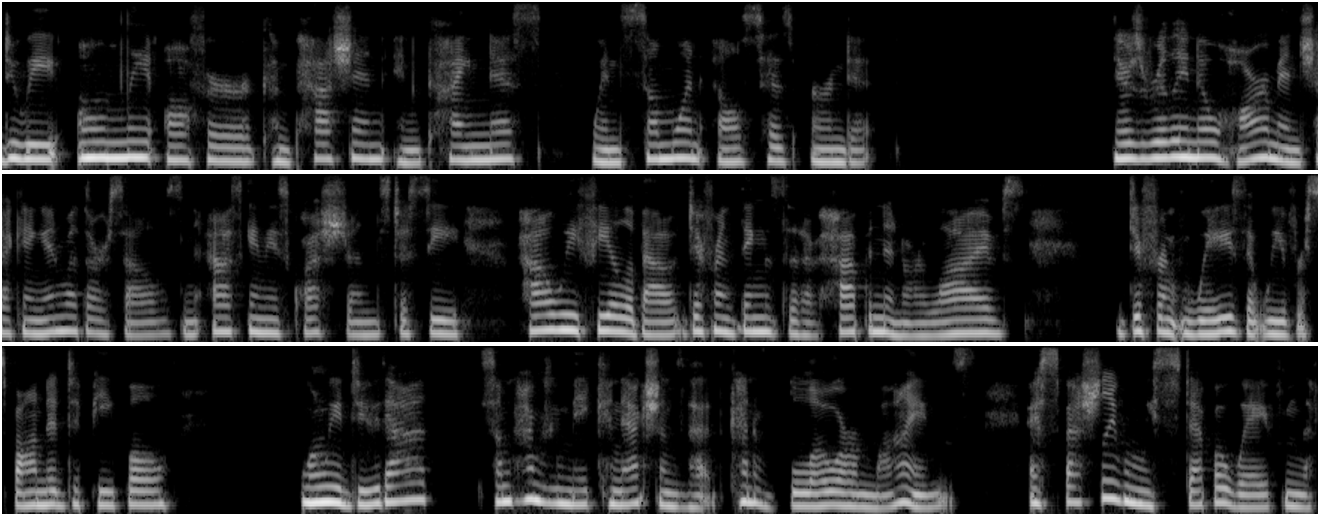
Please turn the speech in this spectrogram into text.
Do we only offer compassion and kindness when someone else has earned it? There's really no harm in checking in with ourselves and asking these questions to see how we feel about different things that have happened in our lives, different ways that we've responded to people. When we do that, sometimes we make connections that kind of blow our minds, especially when we step away from the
